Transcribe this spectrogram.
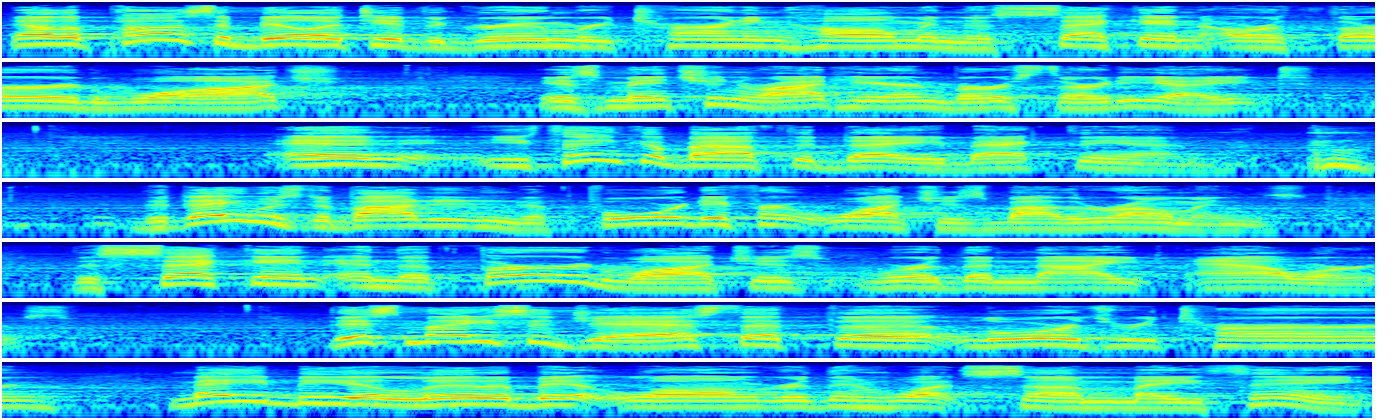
Now, the possibility of the groom returning home in the second or third watch is mentioned right here in verse 38. And you think about the day back then. the day was divided into four different watches by the Romans. The second and the third watches were the night hours. This may suggest that the Lord's return may be a little bit longer than what some may think.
